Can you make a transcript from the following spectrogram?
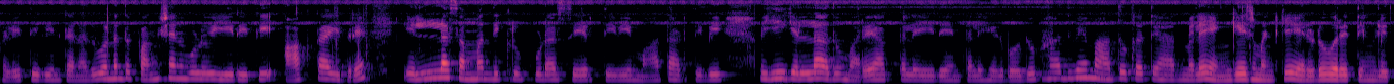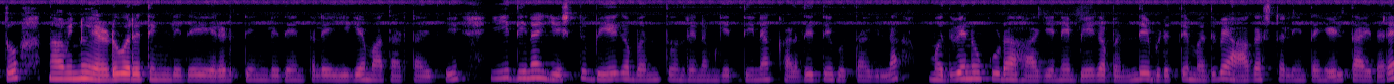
ಕಳಿತೀವಿ ಅಂತ ಅನ್ನೋದು ಒಂದೊಂದು ಫಂಕ್ಷನ್ಗಳು ಈ ರೀತಿ ಆಗ್ತಾ ಇದ್ದರೆ ಎಲ್ಲ ಸಂಬಂಧಿಕರು ಕೂಡ ಸೇರ್ತೀವಿ, ಮಾತಾಡ್ತೀವಿ. ಈಗೆಲ್ಲ ಅದು ಮರೆಯಾಗ್ತಲೇ ಇದೆ ಅಂತಲೇ ಹೇಳ್ಬೋದು. ಮದುವೆ ಮಾತುಕತೆ ಆದಮೇಲೆ ಎಂಗೇಜ್ಮೆಂಟ್ಗೆ ಎರಡೂವರೆ ತಿಂಗಳಿತ್ತು. ನಾವಿನ್ನೂ ಎರಡೂವರೆ ತಿಂಗಳಿದೆ, ಎರಡು ತಿಂಗಳಿದೆ ಅಂತಲೇ ಹೀಗೆ ಮಾತಾಡ್ತಾ ಇದ್ವಿ. ಈ ದಿನ ಎಷ್ಟು ಬೇಗ ಬಂತು ಅಂದರೆ ನಮಗೆ ದಿನ ಕಳೆದಿದ್ದೇ ಗೊತ್ತಾಗಿಲ್ಲ. ಮದುವೆನೂ ಕೂಡ ಹಾಗೇ ಬೇಗ ಬಂದೇ ಬಿಡುತ್ತೆ. ಮದುವೆ ಆಗಸ್ಟಲ್ಲಿ ಅಂತ ಹೇಳ್ತಾ ಇದ್ದಾರೆ.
